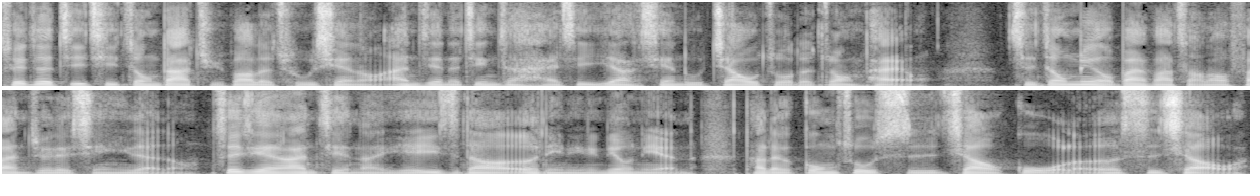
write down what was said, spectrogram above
随着几起重大举报的出现哦，案件的进展还是一样陷入焦灼的状态哦。始终没有办法找到犯罪的嫌疑人哦。这件案件呢，也一直到二零零六年，他的公诉时效过了而失效哦。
